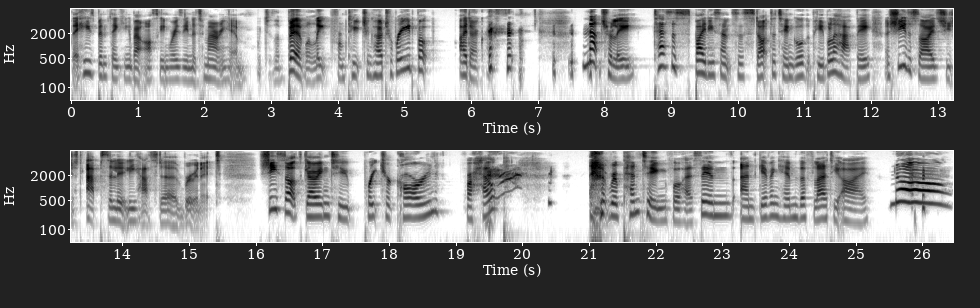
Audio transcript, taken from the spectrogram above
that he's been thinking about asking Rosina to marry him, which is a bit of a leap from teaching her to read, but I digress. Naturally, Tessa's spidey senses start to tingle that people are happy, and she decides she just absolutely has to ruin it. She starts going to Preacher Carne for help, repenting for her sins, and giving him the flirty eye. No!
